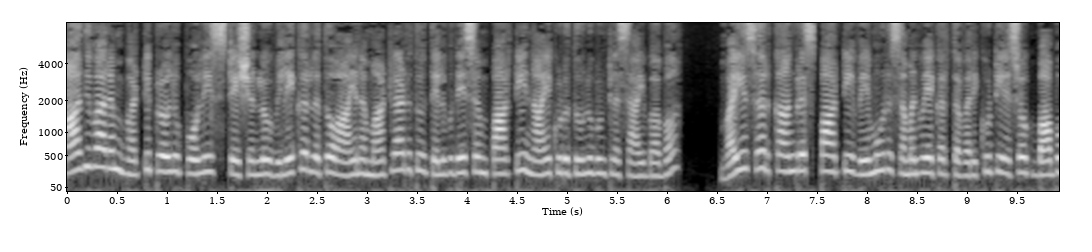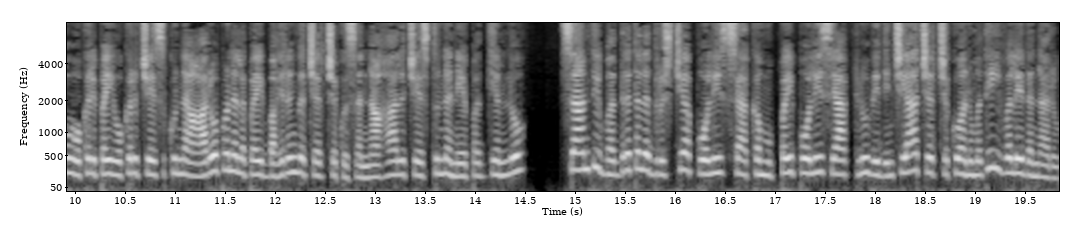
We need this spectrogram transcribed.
ఆదివారం భట్టిప్రోలు పోలీస్ స్టేషన్లో విలేకరులతో ఆయన మాట్లాడుతూ తెలుగుదేశం పార్టీ నాయకుడు Tunuguntla Saibaba YSR Congress party Vemuru సమన్వయకర్త వరికుటి అశోక్ బాబు ఒకరిపై ఒకరు చేసుకున్న ఆరోపణలపై బహిరంగ చర్చకు సన్నాహాలు చేస్తున్న నేపథ్యంలో శాంతి భద్రతల దృష్ట్యా పోలీస్ శాఖ ముప్పై పోలీస్ యాక్ట్ను విధించి ఆ చర్చకు అనుమతి ఇవ్వలేదన్నారు.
